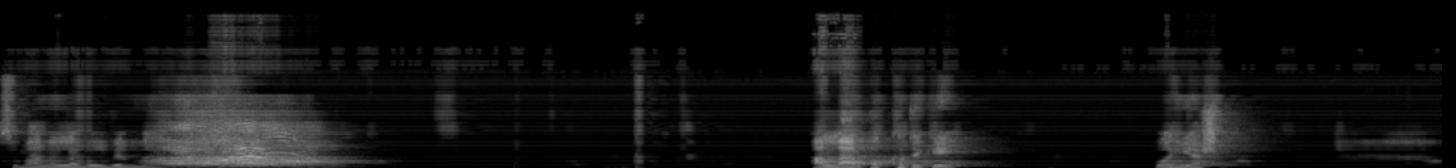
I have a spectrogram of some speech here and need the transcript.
সুবহানাল্লাহ বলবেন না। আল্লাহর পক্ষ থেকে ওহি আসলো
